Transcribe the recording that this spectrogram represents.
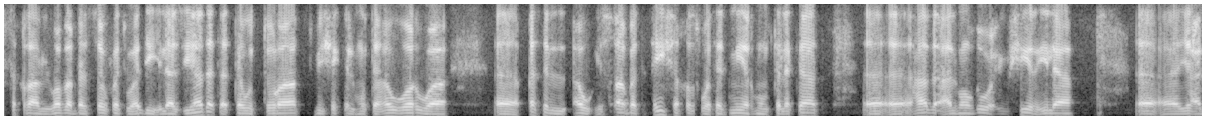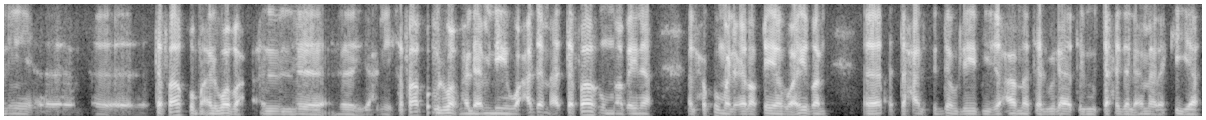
استقرار الوضع بل سوف تؤدي إلى زيادة التوترات بشكل متهور وقتل أو إصابة أي شخص وتدمير ممتلكات هذا الموضوع يشير إلى يعني تفاقم الوضع يعني تفاقم الوضع الأمني وعدم التفاهم ما بين الحكومة العراقية وأيضا التحالف الدولي بزعامة الولايات المتحدة الأمريكية.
